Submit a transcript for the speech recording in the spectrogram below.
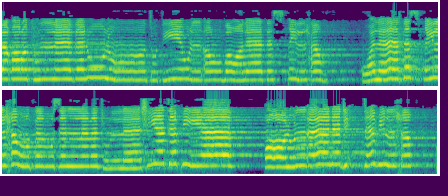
بقرة لا ذلول تثير الأرض ولا تسقي الحرث ولا تسقي الحرث مسلمة لا شية فيها قالوا الآن جئت بالحق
